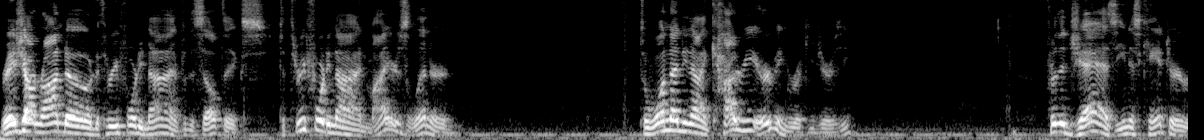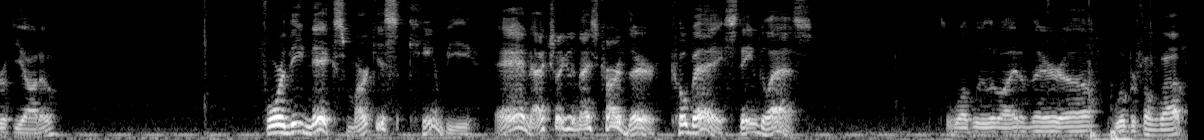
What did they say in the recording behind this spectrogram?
Rajon Rondo to 349 for the Celtics. To 349, Meyers Leonard. To 199, Kyrie Irving rookie jersey. For the Jazz, Enes Kanter rookie auto. For the Knicks, Marcus Camby. And actually, I get a nice card there. Kobe, stained glass. It's a lovely little item there, uh, Wilberfung Bob.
